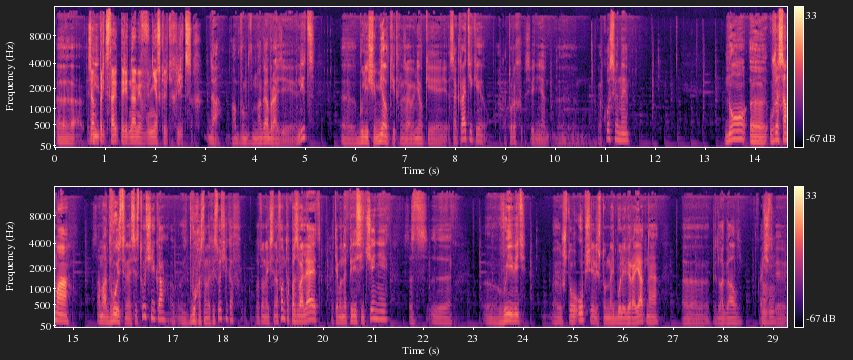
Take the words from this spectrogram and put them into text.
э, То есть он и- предстоит перед нами в нескольких лицах. Да, в, в- многообразии лиц. Э, были еще мелкие, так называемые мелкие сократики, о которых сведения э, только косвенные. Но э, уже сама, сама двойственность источника, э, двух основных источников, Платона и Ксенофонта, позволяет хотя бы на пересечении с- э, э, выявить, что общее или что наиболее вероятное э, предлагал в качестве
